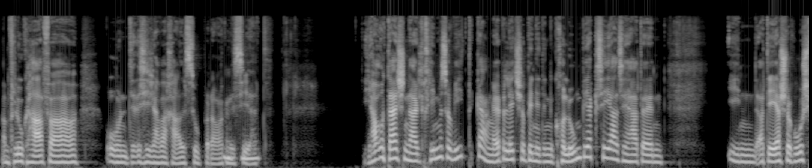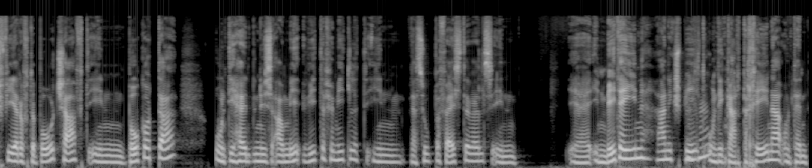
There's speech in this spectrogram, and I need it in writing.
am Flughafen und es ist einfach alles super organisiert. Ja, und da ist dann eigentlich immer so weitergegangen. Eben, letztes Jahr bin ich in Kolumbien, gewesen, also ich habe dann in, an der 1. August auf der Botschaft in Bogota und die haben uns auch mi- weitervermittelt in ja, super Festivals in in Medellin habe ich gespielt Mhm. und in Cartagena und dann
